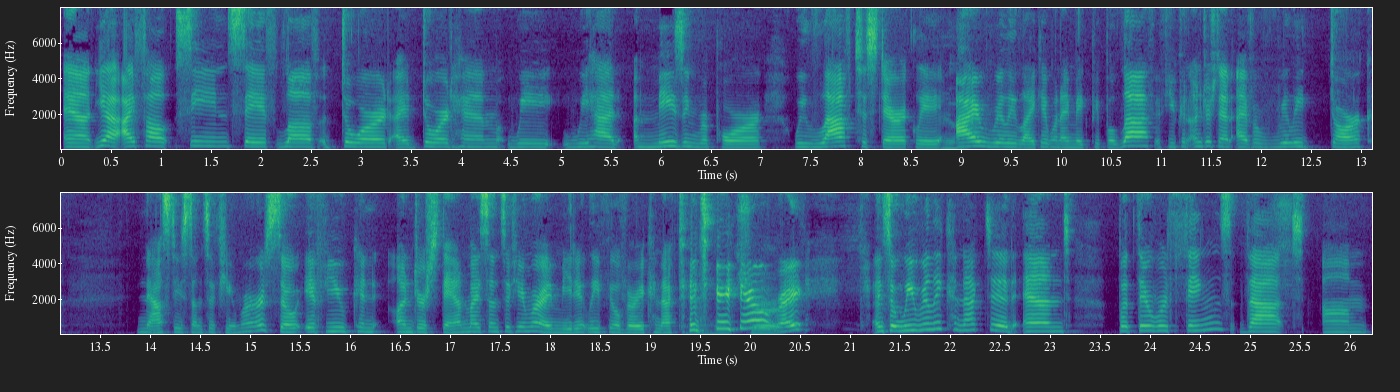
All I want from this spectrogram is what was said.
And yeah, I felt seen, safe, loved, adored. I adored him. We we had amazing rapport. We laughed hysterically. I really like it when I make people laugh. If you can understand, I have a really dark, nasty sense of humor. So if you can understand my sense of humor, I immediately feel very connected to you, Sure. right? And so we really connected. And but there were things that um,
